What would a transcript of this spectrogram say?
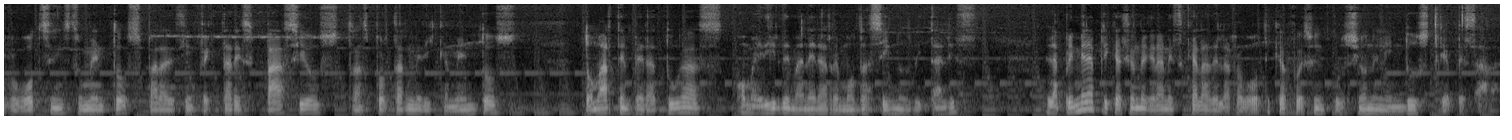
¿Pueden los robots ser instrumentos para desinfectar espacios, transportar medicamentos, tomar temperaturas o medir de manera remota signos vitales? La primera aplicación de gran escala de la robótica fue su incursión en la industria pesada.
